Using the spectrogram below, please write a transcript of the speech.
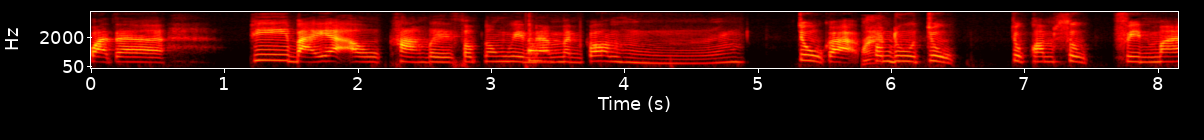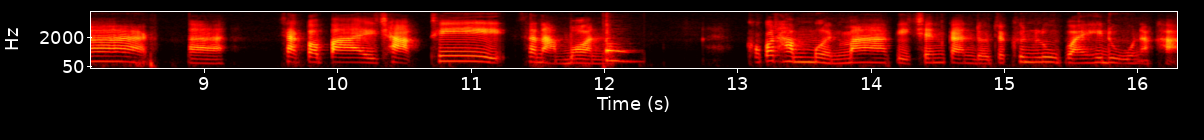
กว่าจะพี่ไบร์อะเอาคางไปซบน้องวินนะมันก็หือจุกอะคนดูจุก จุกความสุขฟินมาก อ่าฉากต่อไปฉากที่สนามบอลเขาก็ทำเหมือนมากอีกเช่นกัน เดี๋ยวจะขึ้นรูปไว้ให้ดูนะคะ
